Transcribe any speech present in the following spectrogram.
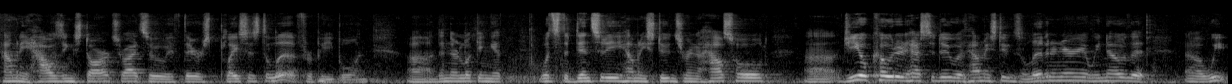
how many housing starts, right? So if there's places to live for people. And uh, then they're looking at what's the density, how many students are in a household. Uh, Geocoded has to do with how many students live in an area. We know that uh, we,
